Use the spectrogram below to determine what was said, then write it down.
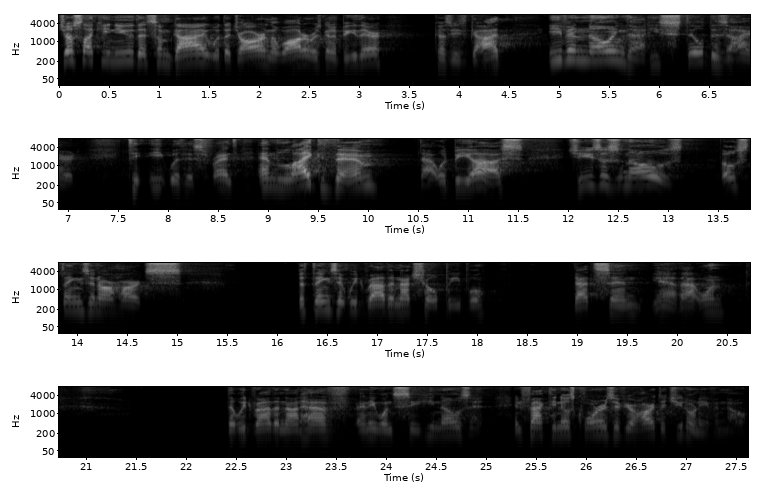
just like he knew that some guy with a jar in the water was going to be there because he's God, even knowing that, he still desired to eat with his friends. And like them, that would be us, Jesus knows those things in our hearts, the things that we'd rather not show people. That sin, yeah, that one that we'd rather not have anyone see. He knows it. In fact, He knows corners of your heart that you don't even know.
